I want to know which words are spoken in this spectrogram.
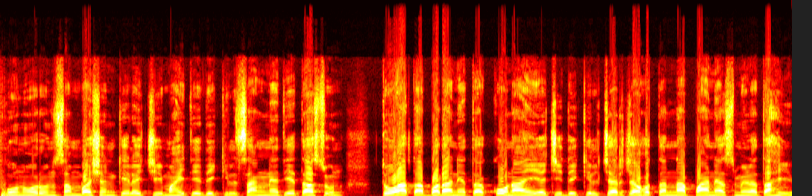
फोनवरून संभाषण केल्याची माहिती देखील सांगण्यात येत असून तो आता बडा नेता कोण आहे याची देखील चर्चा होताना पाहण्यास मिळत आहे.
